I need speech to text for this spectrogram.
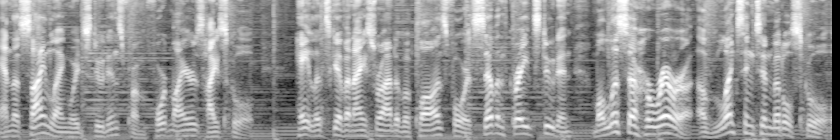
and the sign language students from Fort Myers High School. Hey, let's give a nice round of applause for 7th grade student Melissa Herrera of Lexington Middle School.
